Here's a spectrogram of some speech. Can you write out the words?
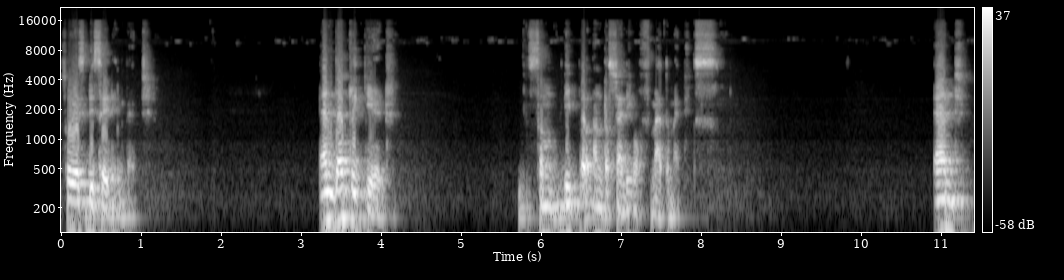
So he was deciding that. And that required some deeper understanding of mathematics. And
